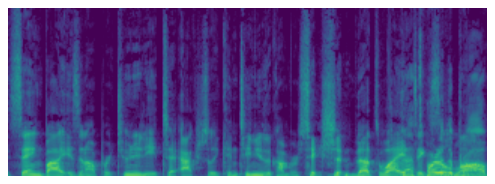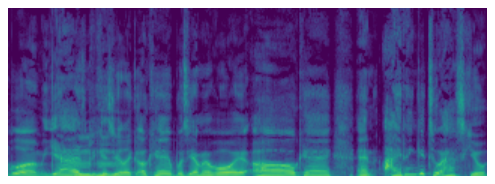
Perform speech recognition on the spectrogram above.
saying bye is an opportunity to actually continue the conversation. That's why it That's takes part so of the long. problem. Yes, because Mhm. you're like, okay, ya me voy. Oh, okay. And I didn't get to ask you,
